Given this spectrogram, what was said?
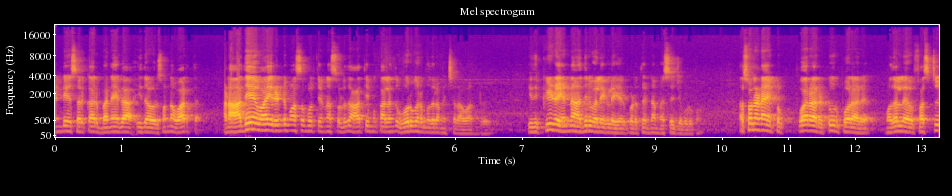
என்டிஏ சர்க்கார் பனேகா இது அவர் சொன்ன வார்த்தை. ஆனால் அதே வாய் ரெண்டு மாதம் பொறுத்து என்ன சொல்லுது? அதிமுகலேருந்து ஒருவர் முதலமைச்சர் ஆவான்றது இது கீழே என்ன அதிர்வலைகளை ஏற்படுத்தும் என்ன மெசேஜை கொடுக்கும்? நான் சொல்லணே இப்போ போகிறாரு டூர் போகிறாரு முதல்ல ஃபஸ்ட்டு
